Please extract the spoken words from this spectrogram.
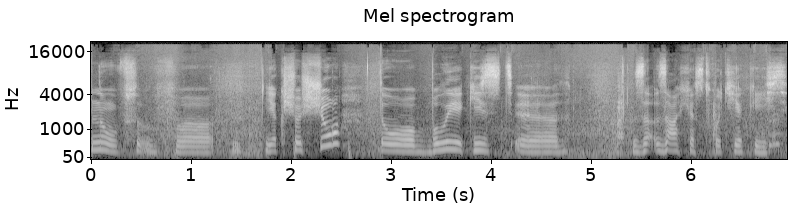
ну, в, якщо що, то були якісь е, захист, хоч якийсь.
